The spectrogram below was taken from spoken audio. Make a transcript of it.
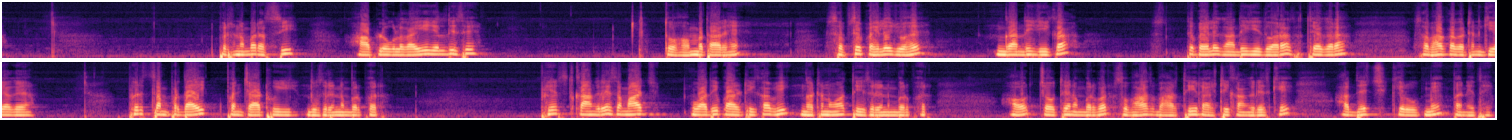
प्रश्न नंबर अस्सी, आप लोग लगाइए जल्दी से। तो हम बता रहे हैं, सबसे पहले जो है गांधी जी का, सबसे पहले गांधी जी द्वारा सत्याग्रह सभा का गठन किया गया। फिर सांप्रदायिक पंचायत हुई दूसरे नंबर पर। फिर कांग्रेस समाजवादी पार्टी का भी गठन हुआ तीसरे नंबर पर और चौथे नंबर पर सुभाष भारती राष्ट्रीय कांग्रेस के अध्यक्ष के रूप में बने थे।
